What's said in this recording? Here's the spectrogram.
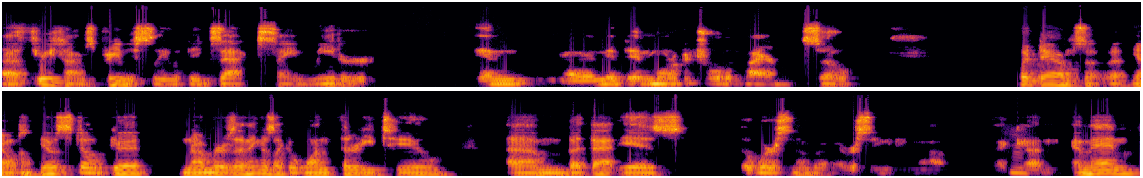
uh, three times previously with the exact same meter in you know in, in more controlled environments. So put down some, uh, you know, it was still good numbers. I think it was like a 132, um, but that is the worst number I've ever seen gun. And then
